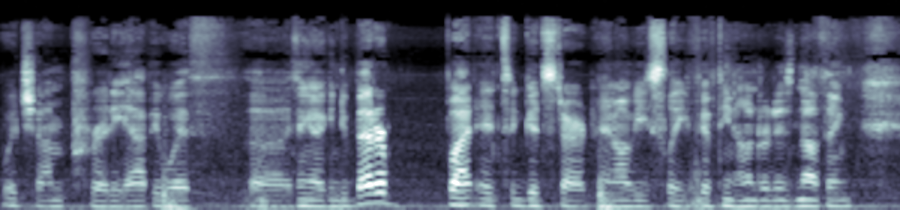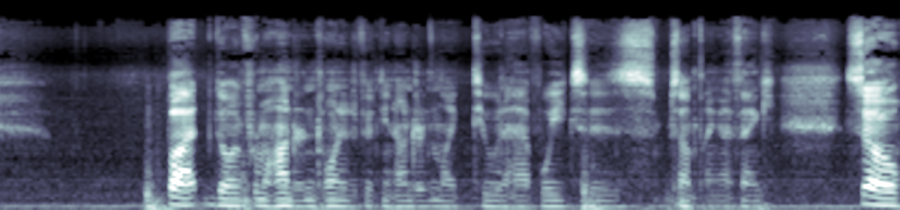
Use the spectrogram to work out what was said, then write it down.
which I'm pretty happy with. Uh, I think I can do better, but it's a good start. And obviously, 1500 is nothing. But going from 120 to 1500 in like two and a half weeks is something, I think. So,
